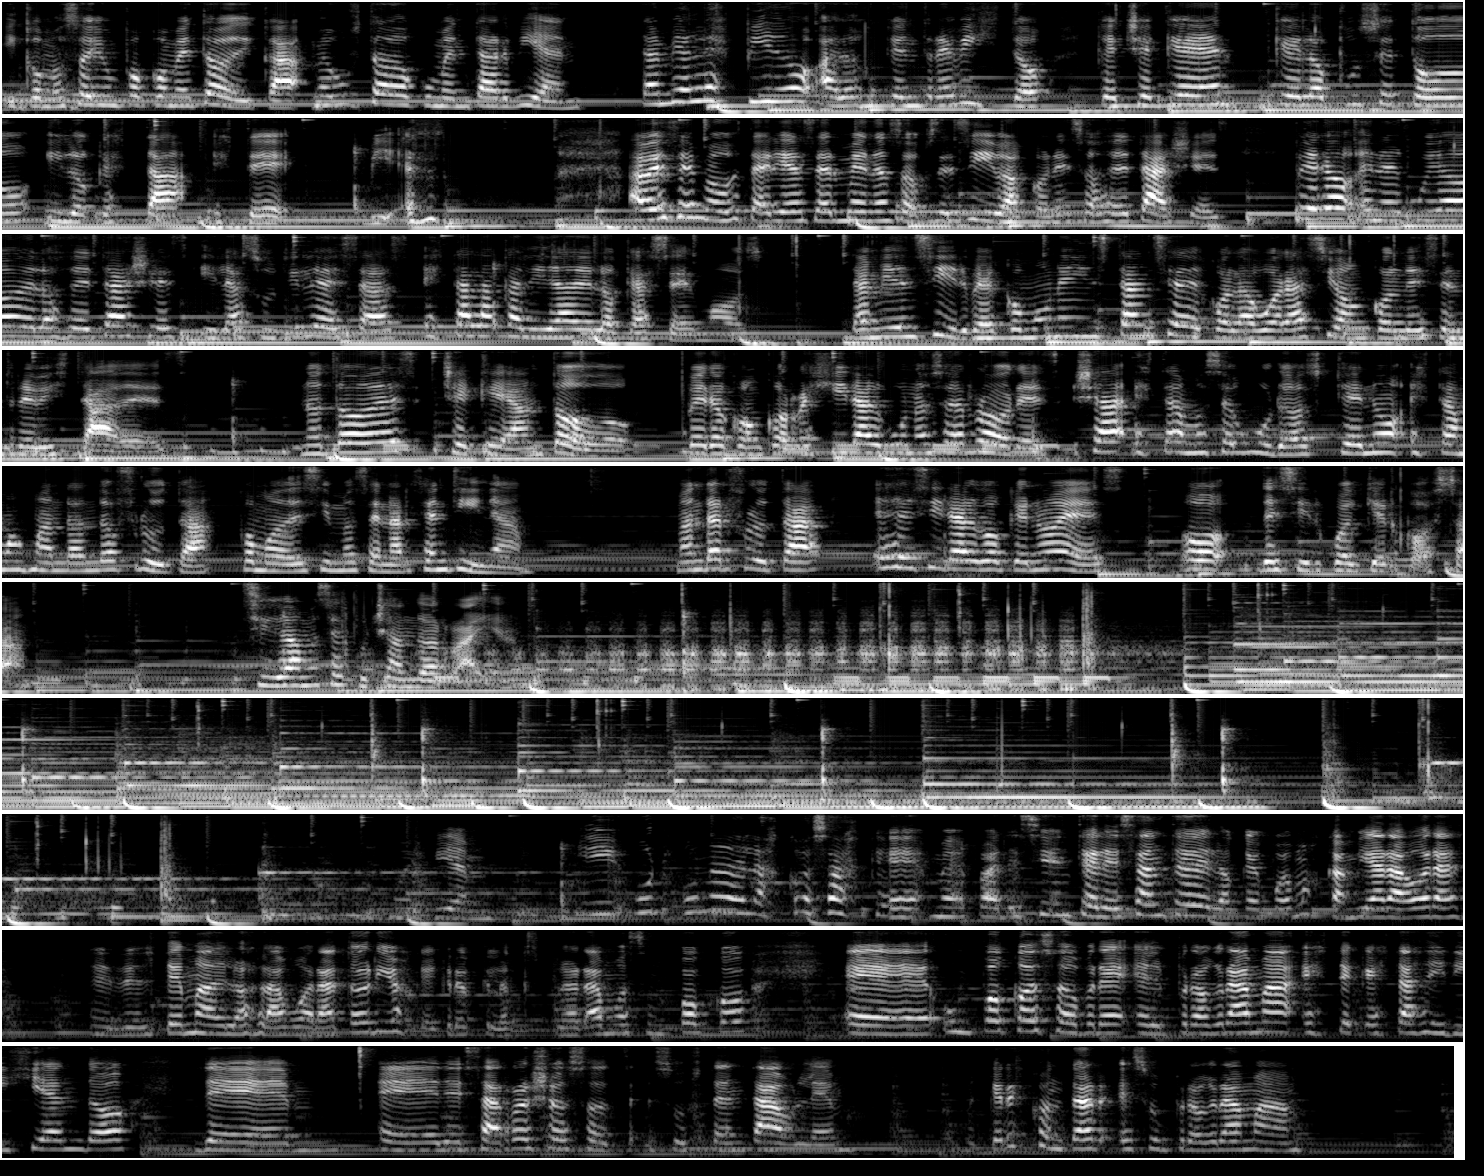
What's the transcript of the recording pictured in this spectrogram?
Y como soy un poco metódica, me gusta documentar bien. También les pido a los que entrevisto que chequeen que lo puse todo y lo que está esté bien. A veces me gustaría ser menos obsesiva con esos detalles pero en el cuidado de los detalles y las sutilezas está la calidad de lo que hacemos. También sirve como una instancia de colaboración con las entrevistades. No todos chequean todo, pero con corregir algunos errores ya estamos seguros que no estamos mandando fruta, como decimos en Argentina. Mandar fruta es decir algo que no es o decir cualquier cosa. Sigamos escuchando a Ryan. Cosas que me pareció interesante de lo que podemos cambiar ahora eh, del tema de los laboratorios, que creo que lo exploramos un poco, eh, un poco sobre el programa este que estás dirigiendo de eh, desarrollo sustentable. ¿Me quieres contar? Es un programa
